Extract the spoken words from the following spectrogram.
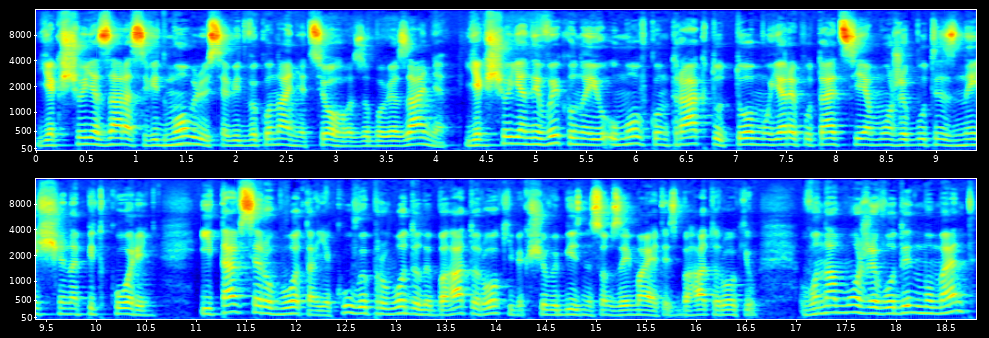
Якщо я зараз відмовлюся від виконання цього зобов'язання, якщо я не виконаю умов контракту, то моя репутація може бути знищена під корінь. І та вся робота, яку ви проводили багато років, якщо ви бізнесом займаєтесь багато років, вона може в один момент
